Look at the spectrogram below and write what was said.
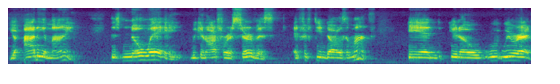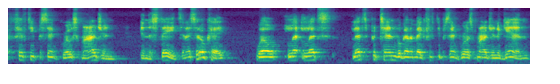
you're out of your mind. There's no way we can offer a service at fifteen dollars a month. And you know, we, we were at fifty percent gross margin in the states, and I said, okay, well let, let's let's pretend we're going to make fifty percent gross margin again.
